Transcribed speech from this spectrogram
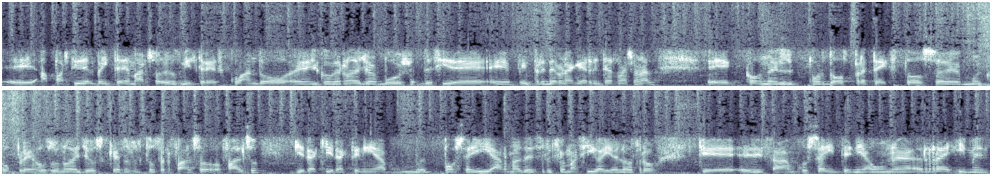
eh, a partir del 20 de marzo de 2003 cuando eh, el gobierno de George Bush decide eh, emprender una guerra internacional con el por dos pretextos muy complejos uno de ellos que resultó ser falso falso y era que Irak tenía poseía armas de destrucción masiva y el otro que Saddam Hussein tenía un régimen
